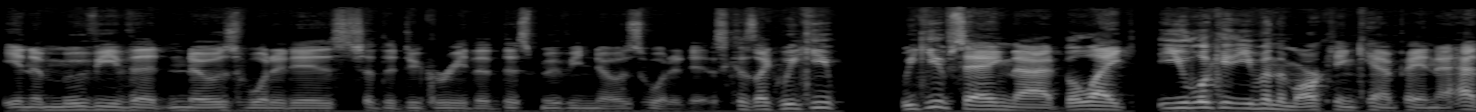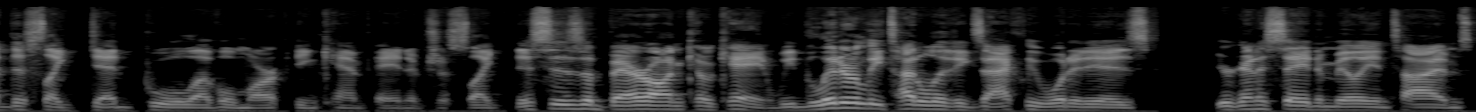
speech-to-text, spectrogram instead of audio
in a movie that knows what it is to the degree that this movie knows what it is, because like we keep we keep saying that, but like you look at even the marketing campaign, it had this like Deadpool level marketing campaign of just like this is a bear on cocaine. We literally titled it exactly what it is. You're gonna say it a million times.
